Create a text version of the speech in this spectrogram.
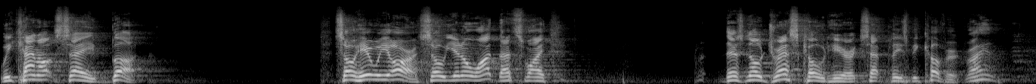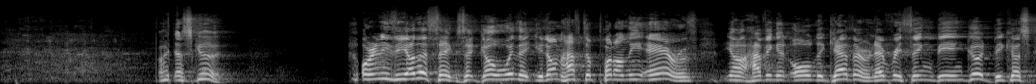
We cannot say, but. So here we are. So you know what? That's why there's no dress code here except please be covered, right? right, that's good. Or any of the other things that go with it. You don't have to put on the air of, you know, having it all together and everything being good because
